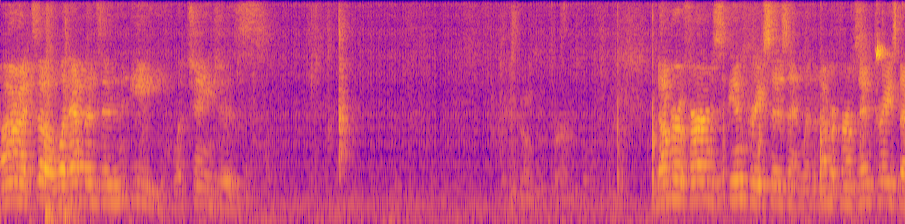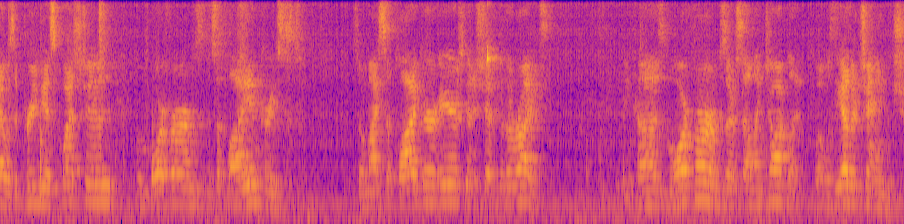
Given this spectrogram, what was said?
All right, so what happens in E? What changes? Number of firms increases, and when the number of firms increase, that was a previous question, with more firms, the supply increased. So my supply curve here is gonna shift to the right, because more firms are selling chocolate. What was the other change?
